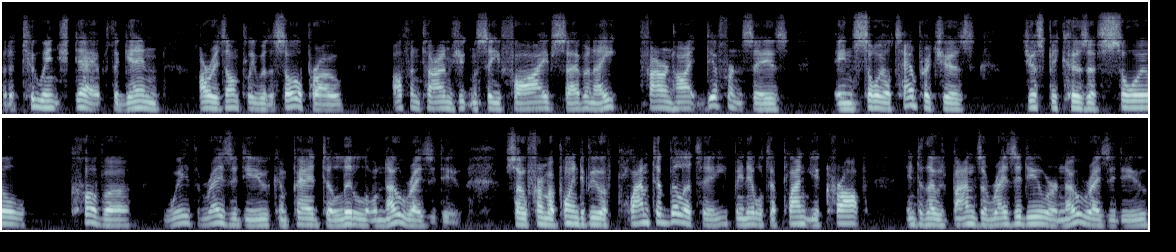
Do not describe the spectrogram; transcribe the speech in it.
at a two inch depth, again, horizontally with a soil probe, oftentimes you can see five, seven, eight Fahrenheit differences in soil temperatures just because of soil cover with residue compared to little or no residue. So, from a point of view of plantability, being able to plant your crop into those bands of residue or no residue,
